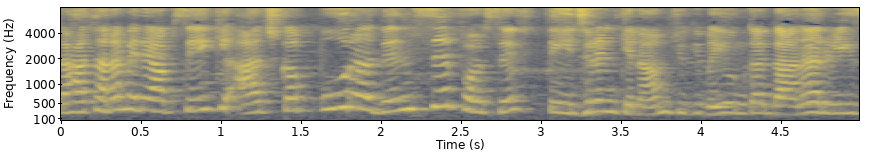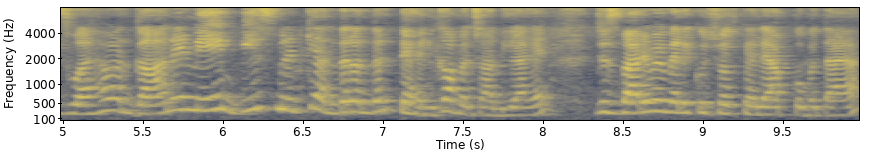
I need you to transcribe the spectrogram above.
कहा था ना मैंने आपसे कि आज का पूरा दिन सिर्फ़ और सिर्फ़ तेजरन के नाम, क्योंकि भाई उनका गाना रिलीज़ हुआ है और गाने ने 20 मिनट के अंदर अंदर तहलका मचा दिया है, जिस बारे में मैंने कुछ वक्त पहले आपको बताया।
